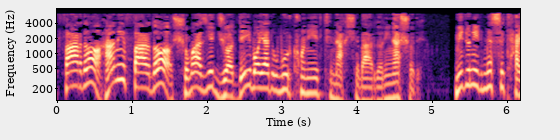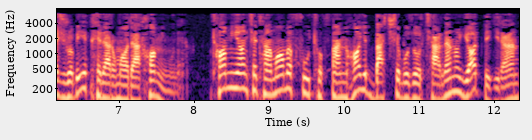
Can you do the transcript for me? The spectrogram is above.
فردا همین فردا شما از یه جاده باید عبور کنید که نقشه برداری نشده. می‌دونید مثل تجربه پدر و مادرها میمونه. تا میان که تمام فوت و فنهای بچه بزرگ کردن رو یاد بگیرن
